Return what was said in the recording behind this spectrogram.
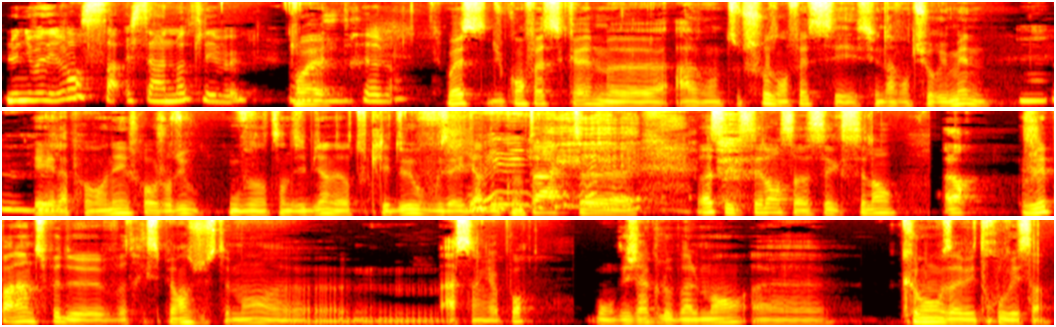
le niveau des gens, ça- c'est un autre level. Donc, Ouais. C'est très bien. Ouais, du coup en fait c'est quand même euh, avant toute chose en fait c'est c'est une aventure humaine Mhm. et la preuve en est je crois aujourd'hui vous vous entendez bien d'ailleurs toutes les deux vous avez gardé Oui, oui. contact euh, ouais, c'est excellent ça c'est excellent alors je voulais parler un petit peu de votre expérience justement euh, à Singapour. Bon déjà globalement euh, comment vous avez trouvé ça?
